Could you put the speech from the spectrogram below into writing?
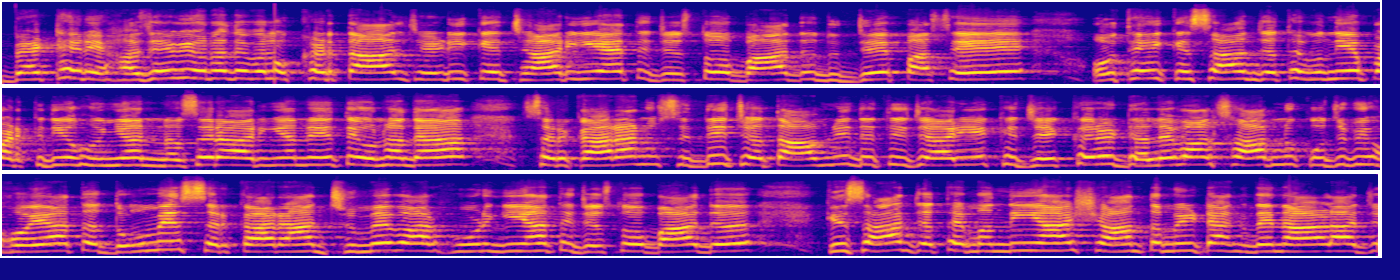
ਬੈਠੇ ਰਹੇ ਹਜੇ ਵੀ ਉਹਨਾਂ ਦੇ ਵੱਲੋਂ ਭੁੱਖ ਜਿਹੜੀ ਕਿ ਜਾਰੀ ਹੈ ਤੇ ਜਿਸ ਤੋਂ ਬਾਅਦ ਦੂਜੇ ਪਾਸੇ ਉੱਥੇ ਹੀ ਕਿਸਾਨ ਜਥੇਬੰਦੀਆਂ ਭੜਕਦੀਆਂ ਹੋਈਆਂ ਨਜ਼ਰ ਆ ਰਹੀਆਂ ਨੇ ਤੇ ਉਹਨਾਂ ਦਾ ਸਰਕਾਰਾਂ ਨੂੰ ਸਿੱਧੀ ਚੇਤਾਵਨੀ ਦਿੱਤੀ ਜਾ ਰਹੀ ਹੈ ਕਿ ਜੇਕਰ ਡੱਲੇਵਾਲ ਸਾਹਿਬ ਨੂੰ ਕੁਝ ਵੀ ਹੋਇਆ ਤਾਂ ਦੋਵੇਂ ਸਰਕਾਰਾਂ ਜ਼ਿੰਮੇਵਾਰ ਹੋਣਗੀਆਂ ਤੇ ਜਿਸ ਤੋਂ ਬਾਅਦ ਕਿਸਾਨ ਜਥੇਬੰਦੀਆਂ ਸ਼ਾਂਤਮਈ ਢੰਗ ਦੇ ਨਾਲ ਅੱਜ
